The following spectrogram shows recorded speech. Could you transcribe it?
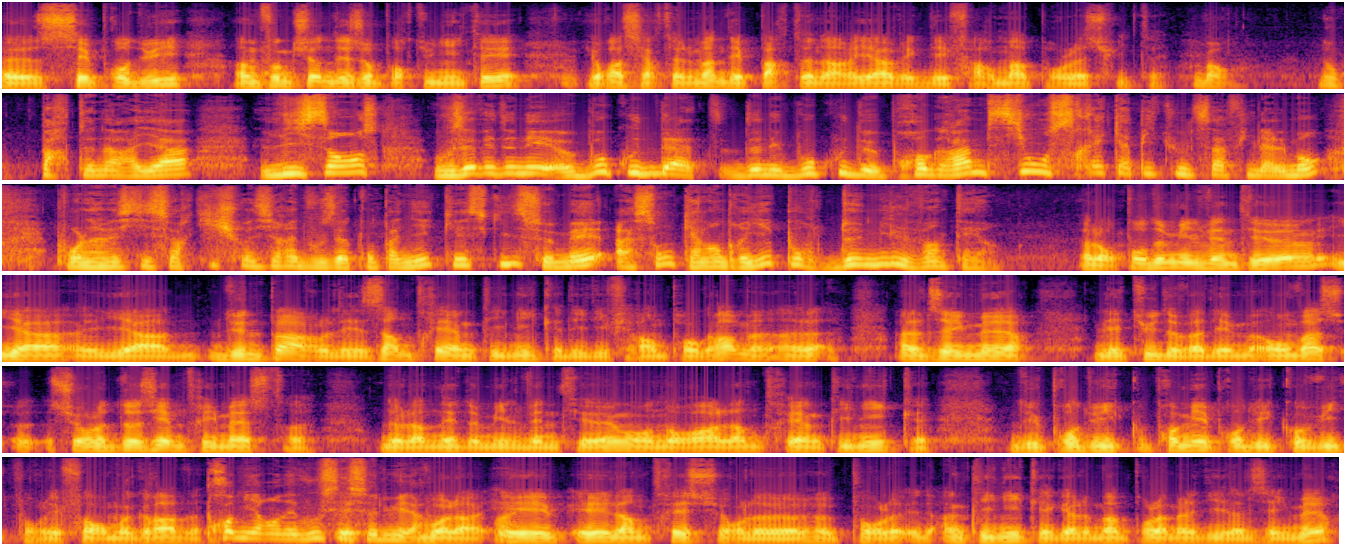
euh, ces produits, en fonction des opportunités, il y aura certainement des partenariats avec des pharma pour la suite. Bon, donc partenariat, licence. Vous avez donné euh, beaucoup de dates, donné beaucoup de programmes. Si on se récapitule ça finalement, pour l'investisseur qui choisirait de vous accompagner, qu'est-ce qu'il se met à son calendrier pour 2021 alors pour 2021, il y a, il y a d'une part les entrées en clinique des différents programmes. Hein. Alzheimer, l'étude va on va sur le deuxième trimestre de l'année 2021, on aura l'entrée en clinique du produit premier produit Covid pour les formes graves. Premier rendez-vous, c'est celui-là. Voilà, et, et l'entrée sur le pour le, en clinique également pour la maladie d'Alzheimer.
